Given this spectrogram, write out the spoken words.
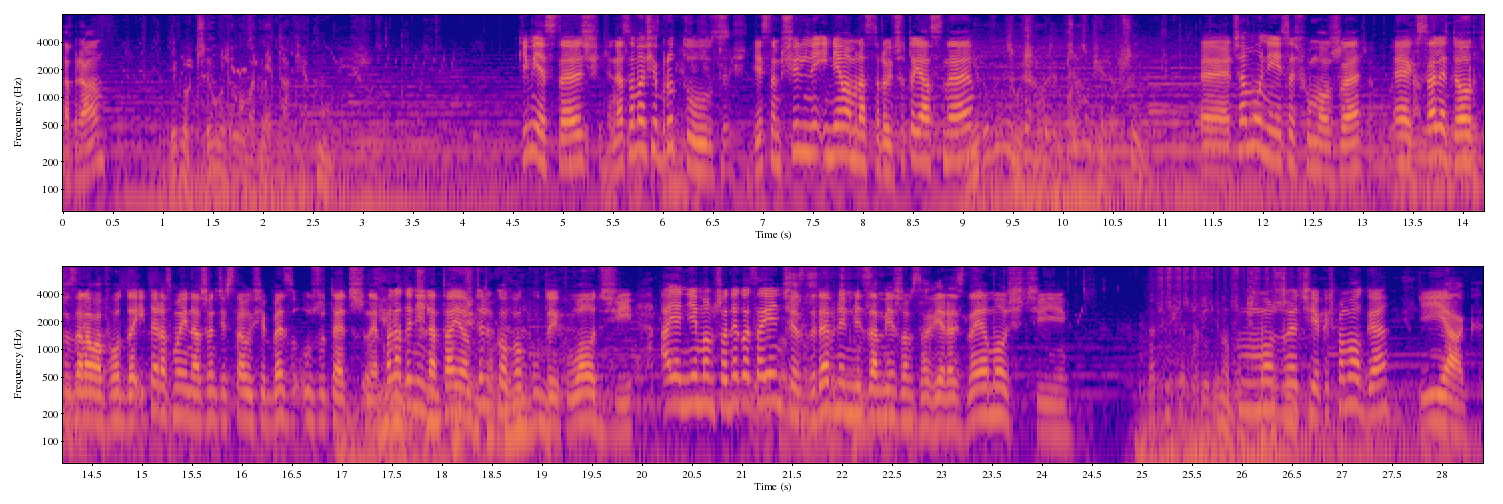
dobra. Jego było dokładnie tak, jak mówisz. Kim jesteś? Nazywam się Brutus. Jestem silny i nie mam nastroju, czy to jasne? Słyszę o tym po raz pierwszy. E, czemu nie jesteś w humorze? Ech, salę teortu zalała wodę i teraz moje narzędzie stały się bezużyteczne. Paladyni latają tylko wokół tych łodzi, a ja nie mam żadnego zajęcia z drewnem, nie zamierzam zawierać znajomości. Być Może ci jakoś pomogę? Jak?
